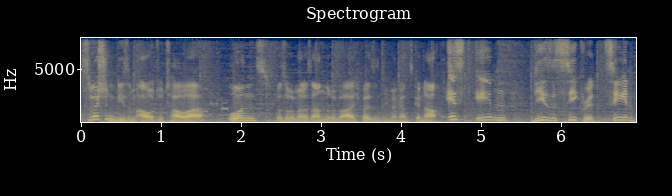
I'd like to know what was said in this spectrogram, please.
zwischen diesem Autotower und was auch immer das andere war, ich weiß es nicht mehr ganz genau, ist eben dieses Secret. 10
